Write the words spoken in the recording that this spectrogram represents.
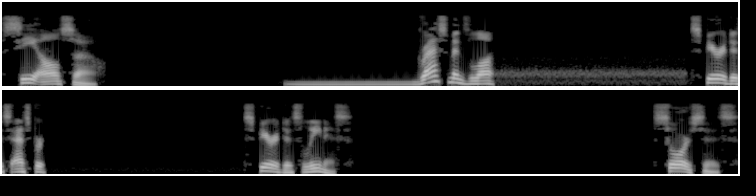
See also Grassmann's law. Spiritus asper Spiritus lenis Sources.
